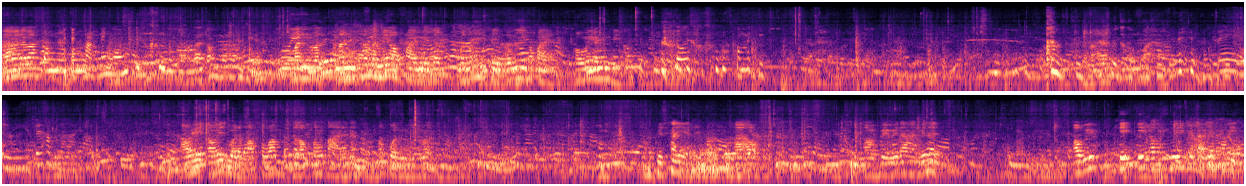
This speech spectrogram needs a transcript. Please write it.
ได้ปะได้ปะกล้องหน้ากล้องหลังในงงมันมันมันถ้ามันไม่เอาไฟมันจะมันต้องติดเก้าอี้เข้าไปอะเพราะไม่งั้นมันบิดเขาไม่เจ๊เจ๊ทำร้ายอะเอาให้เอาให้ชัวร์นะครับเพราะว่ามันจะล็อกต้องตายแล้วนะบางคนเยอะมากไม่ใช่ไงอะเอาเอาเฟไม่ได้ไม่ใช่ เอาวิกิ๊กกิ๊กเอาวิพี่แบบย่าเข้าอีก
